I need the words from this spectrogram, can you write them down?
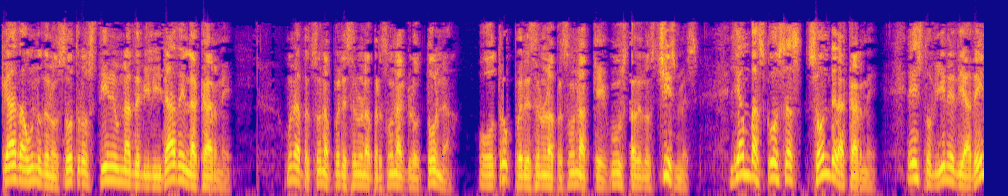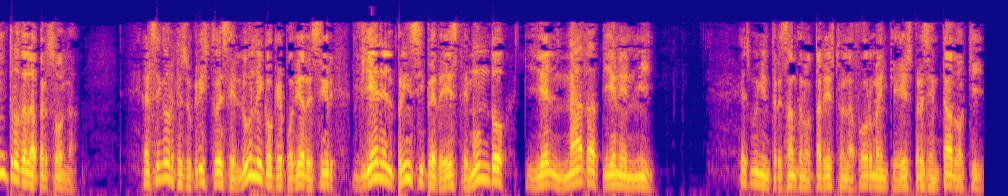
cada uno de nosotros tiene una debilidad en la carne. Una persona puede ser una persona glotona, otro puede ser una persona que gusta de los chismes, y ambas cosas son de la carne. Esto viene de adentro de la persona. El Señor Jesucristo es el único que podía decir, viene el príncipe de este mundo y él nada tiene en mí. Es muy interesante notar esto en la forma en que es presentado aquí.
